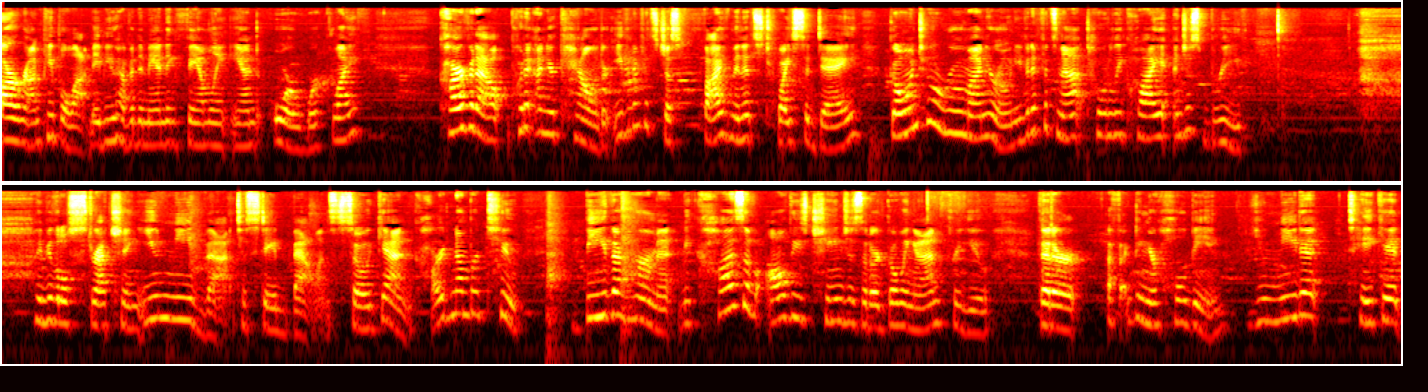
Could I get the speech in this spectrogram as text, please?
are around people a lot. Maybe you have a demanding family and or work life. Carve it out, put it on your calendar, even if it's just five minutes twice a day. Go into a room on your own, even if it's not totally quiet, and just breathe. Maybe a little stretching. You need that to stay balanced. So, again, card number two be the hermit. Because of all these changes that are going on for you that are affecting your whole being, you need it, take it.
